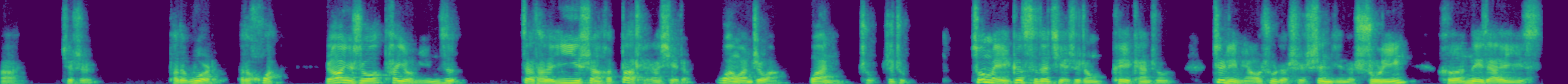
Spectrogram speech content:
啊，就是。他的 word，他的话，然后又说他有名字，在他的衣裳和大腿上写着“万王之王，万主之主”。从每个词的解释中可以看出，这里描述的是圣经的属灵和内在的意思。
